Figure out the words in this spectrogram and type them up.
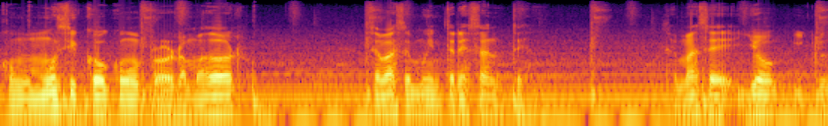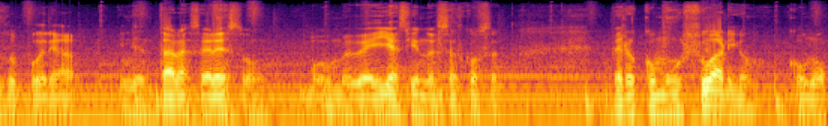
como músico, como programador, se me hace muy interesante. Se me hace, yo incluso podría intentar hacer eso, o me veía haciendo esas cosas. Pero como usuario, como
